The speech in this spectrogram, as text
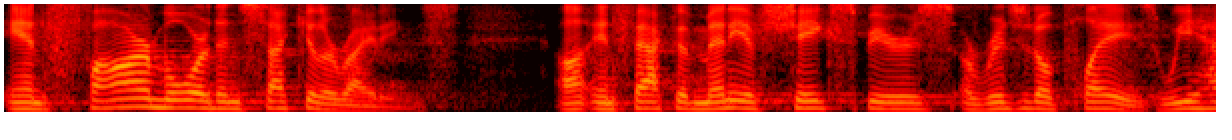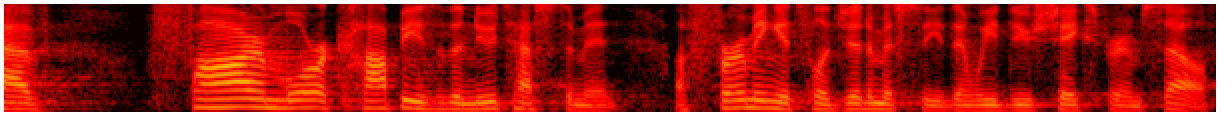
and far more than secular writings. Uh, in fact, of many of Shakespeare's original plays, we have far more copies of the New Testament affirming its legitimacy than we do Shakespeare himself.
